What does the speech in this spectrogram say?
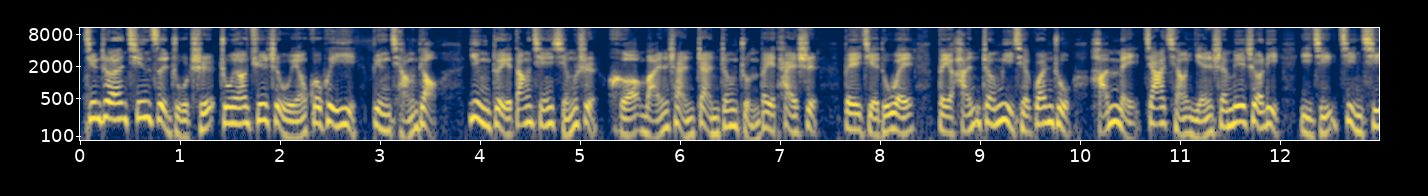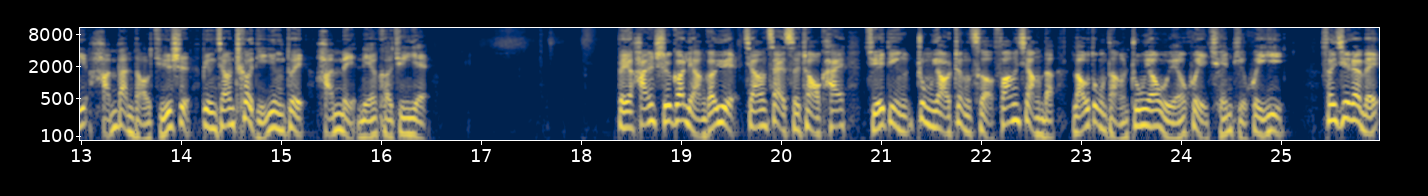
金正恩亲自主持中央军事委员会会议，并强调应对当前形势和完善战争准备态势。被解读为北韩正密切关注韩美加强延伸威慑力以及近期韩半岛局势，并将彻底应对韩美联合军演。北韩时隔两个月将再次召开决定重要政策方向的劳动党中央委员会全体会议。分析认为，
